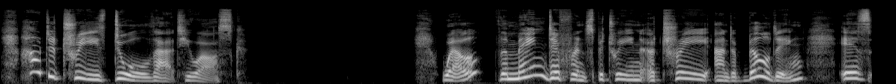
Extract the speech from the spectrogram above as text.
How do trees do all that, you ask? Well, the main difference between a tree and a building is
